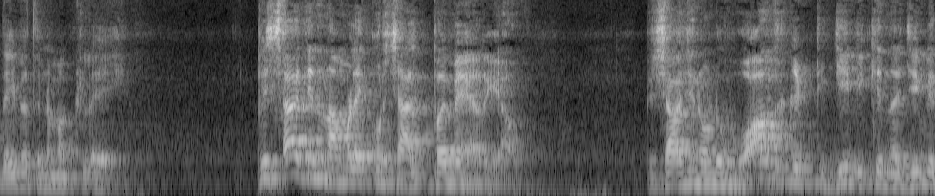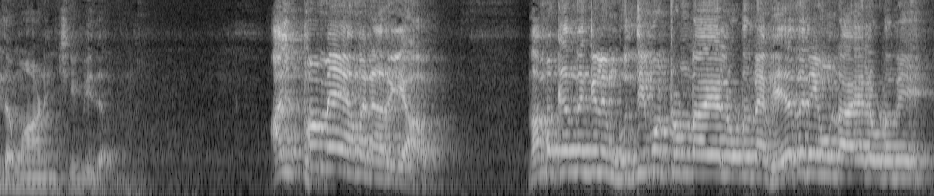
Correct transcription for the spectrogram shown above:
ദൈവത്തിന്റെ മക്കളെ പിശാചിന് നമ്മളെക്കുറിച്ച് അല്പമേ അറിയാവൂ. പിശാചിനോട് വാത് കെട്ടി ജീവിക്കുന്ന ജീവിതമാണ് ജീവിതം. അല്പമേ അവൻ അറിയാവും നമുക്കെന്തെങ്കിലും ബുദ്ധിമുട്ടുണ്ടായാൽ ഉടനെ വേദന ഉണ്ടായാൽ ഉടനെ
